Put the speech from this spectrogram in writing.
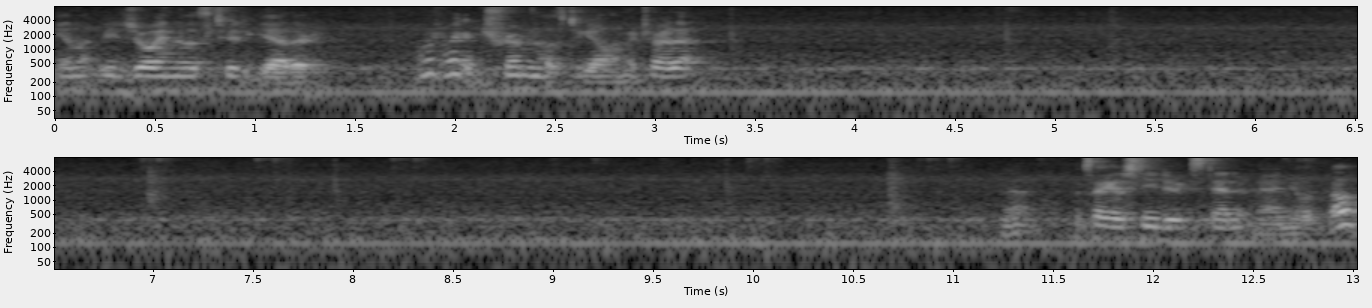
And let me join those two together. I wonder if I can trim those together. Let me try that. No, looks like I just need to extend it manually. Oh,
